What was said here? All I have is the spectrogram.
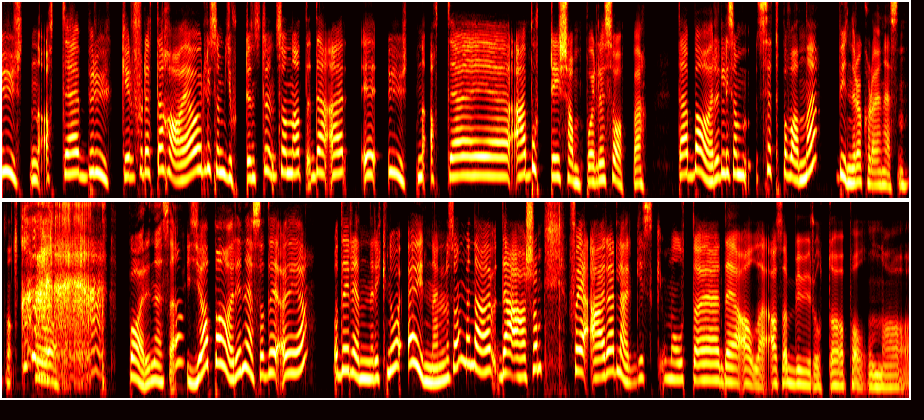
uten at jeg bruker, for dette har jeg jo liksom gjort en stund, sånn at det er eh, uten at jeg er borti sjampo eller såpe. Det er bare liksom sette på vannet, begynner å klø i nesen. Sånn. Bare i nesa? Ja, bare i nesa, det, ja. Og det renner ikke noe i øynene eller noe sånt, men det er, det er som For jeg er allergisk mot eh, det alle Altså burot og pollen og,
